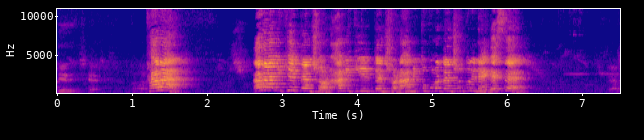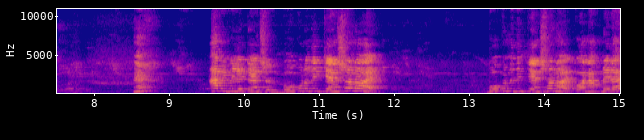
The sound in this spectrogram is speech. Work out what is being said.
দিয়ে শেষ। খারান আরে আমি কি টেনশন আমি কি টেনশন আমি তো কোনো টেনশন করি নাই দেখছেন? হ্যাঁ? আমি বলে টেনশন বউ কোনোদিন টেনশন হয়। বউ কোনোদিন টেনশন হয়। কন আপনারা?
